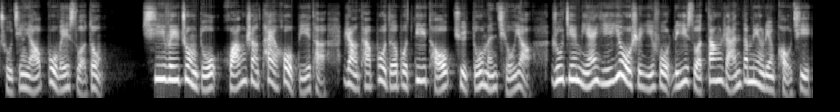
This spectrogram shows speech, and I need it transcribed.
楚清瑶不为所动。熹微中毒，皇上太后逼他，让他不得不低头去独门求药。如今绵姨又是一副理所当然的命令口气，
